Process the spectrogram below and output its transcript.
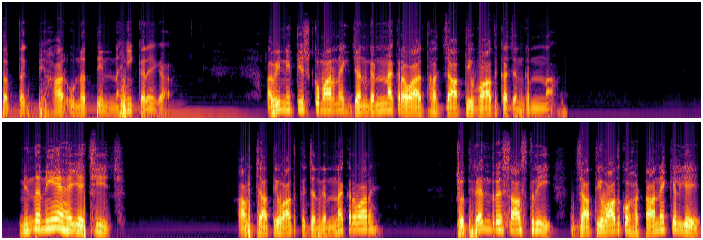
तब तक बिहार उन्नति नहीं करेगा। अभी नीतीश कुमार ने एक जनगणना करवाया था, जातिवाद का जनगणना। निंदनीय है ये चीज़। आप जातिवाद की जनगणना करवा रहे जो धीरेन्द्र शास्त्री जातिवाद को हटाने के लिए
